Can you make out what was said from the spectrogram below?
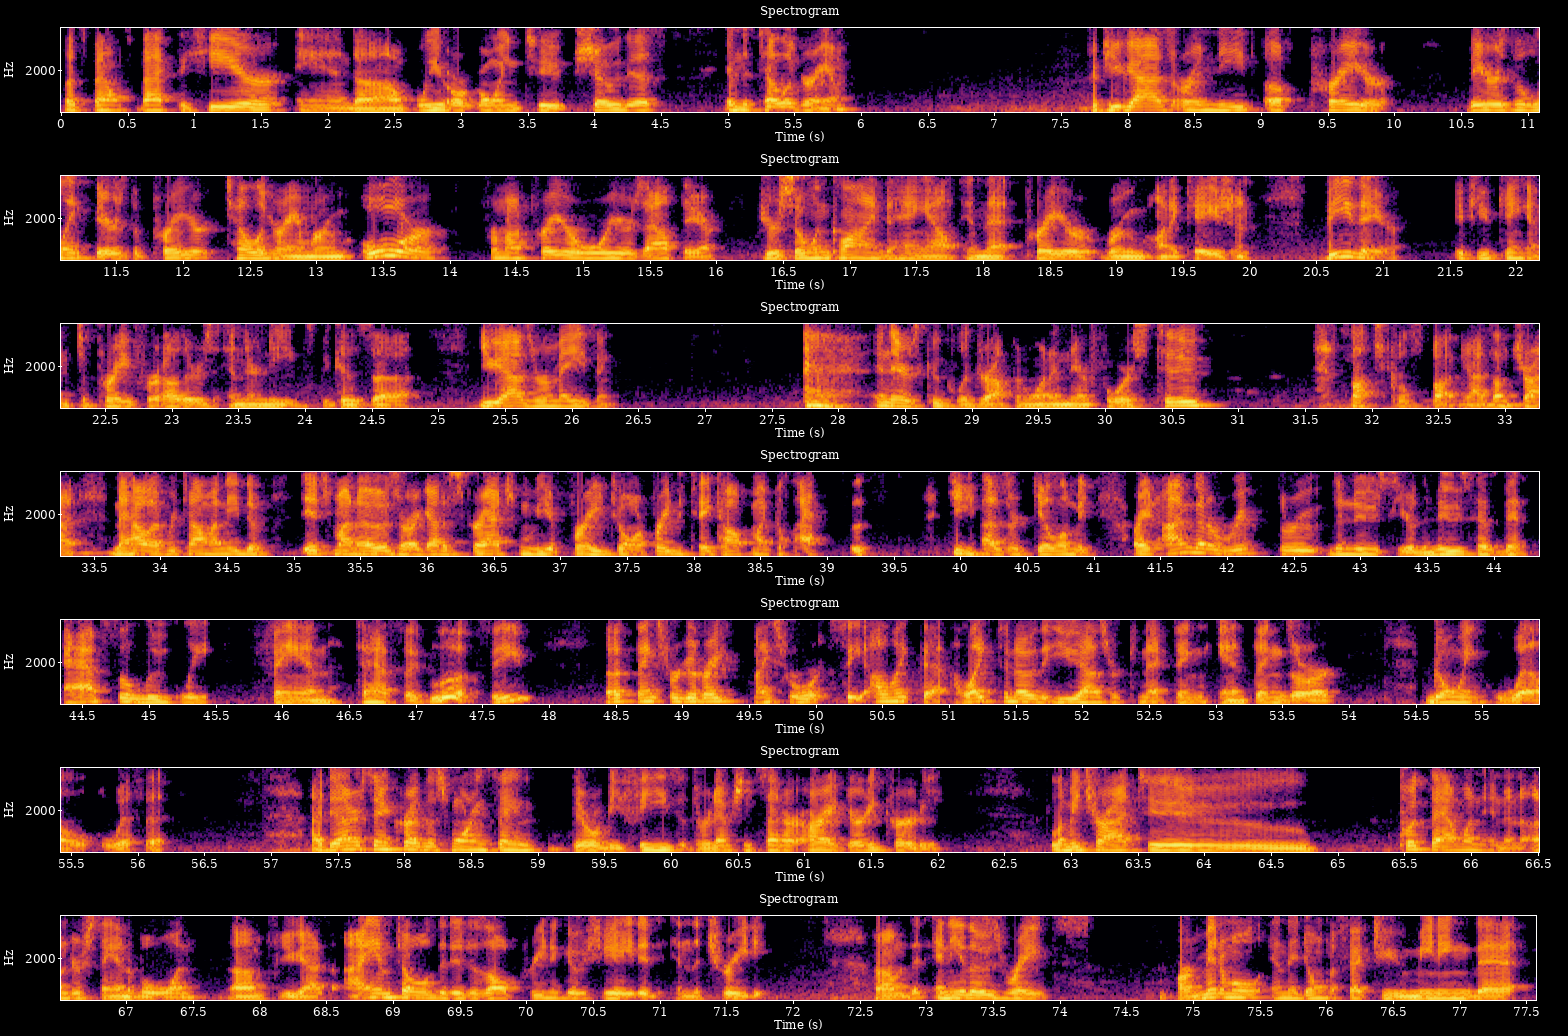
Let's bounce back to here, and uh, we are going to show this in the Telegram. If you guys are in need of prayer, there is the link. There's the prayer telegram room. Or for my prayer warriors out there, if you're so inclined to hang out in that prayer room on occasion, be there if you can to pray for others and their needs because uh, you guys are amazing. and there's Kukla dropping one in there for us too. logical spot, guys. I'm trying now. Every time I need to itch my nose or I got a scratch, I'm gonna be afraid to. I'm afraid to take off my glasses. You guys are killing me. All right, I'm gonna rip through the news here. The news has been absolutely fantastic. Look, see, uh, thanks for a good rate. Nice reward. See, I like that. I like to know that you guys are connecting and things are going well with it. I did understand correctly this morning saying there will be fees at the Redemption Center. All right, Dirty Curdy. Let me try to put that one in an understandable one um, for you guys. I am told that it is all pre negotiated in the treaty, um, that any of those rates are minimal and they don't affect you, meaning that.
